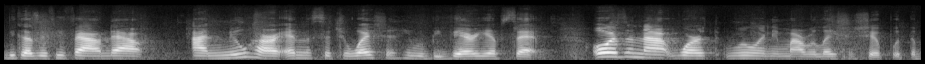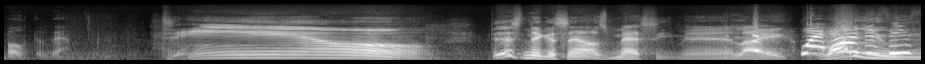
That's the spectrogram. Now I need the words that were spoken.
Because if he found out I knew her and the situation, he would be very upset. Or is it not worth ruining my relationship with the both of them? Damn. This nigga sounds messy, man. Like, Wait, why do does you? he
